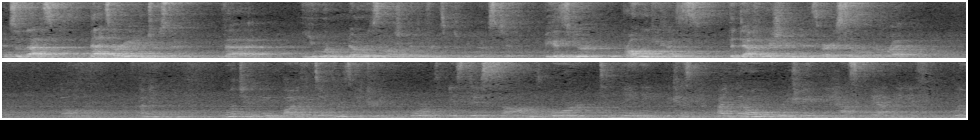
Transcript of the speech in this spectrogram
And so that's, that's very interesting that you wouldn't notice much of a difference between those two. Because you're, probably because the definition is very similar, right? Oh, I mean, what do you mean by the difference between words? Is there sound or the meaning? Because I know regime has a bad meaning when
